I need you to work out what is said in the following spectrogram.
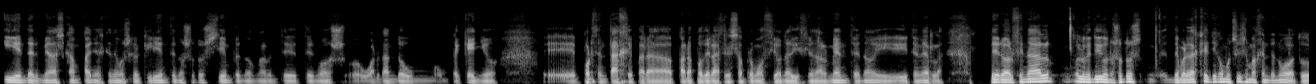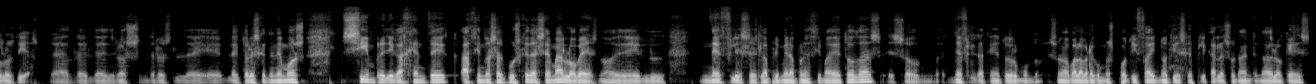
Y en determinadas campañas que tenemos que el cliente, nosotros siempre normalmente tenemos guardando un, pequeño eh, porcentaje para, para, poder hacer esa promoción adicionalmente ¿no? y, tenerla. Pero al final, lo que digo, nosotros, de verdad es que llega muchísima gente nueva todos los días. De, los, de los lectores que tenemos, siempre llega gente haciendo esas búsquedas, además lo ves, ¿no? El Netflix es la primera por encima de todas, eso Netflix la tiene todo el mundo, es palabra como Spotify, no tienes que explicarle absolutamente nada de lo que es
